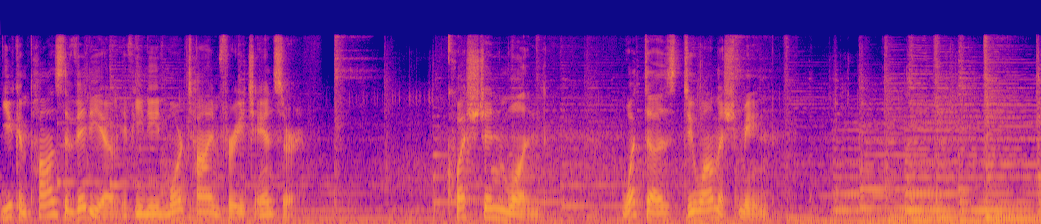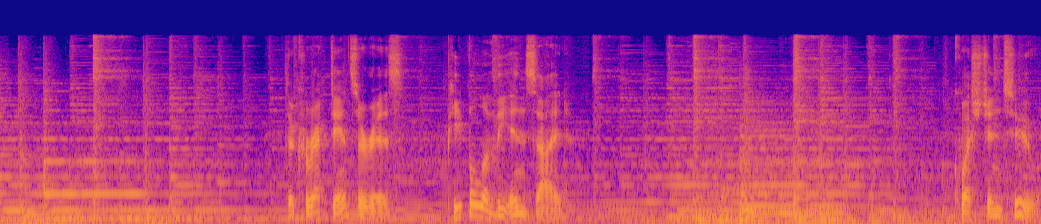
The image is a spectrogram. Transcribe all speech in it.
You can pause the video if you need more time for each answer. Question 1. What does Duwamish mean? The correct answer is People of the Inside. Question 2.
